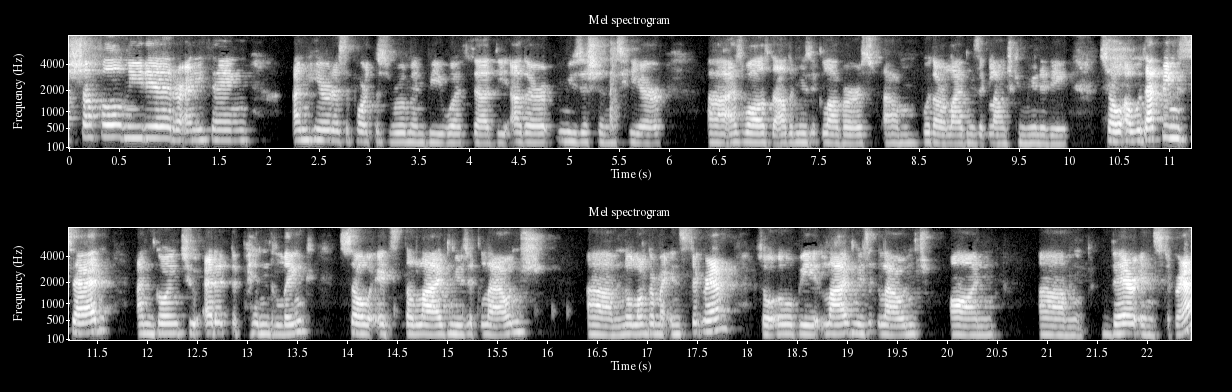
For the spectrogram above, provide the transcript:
shuffle needed or anything, I'm here to support this room and be with uh, the other musicians here. Uh, as well as the other music lovers um, with our live music lounge community. So, uh, with that being said, I'm going to edit the pinned link so it's the Live Music Lounge, um, no longer my Instagram. So it will be Live Music Lounge on um, their Instagram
